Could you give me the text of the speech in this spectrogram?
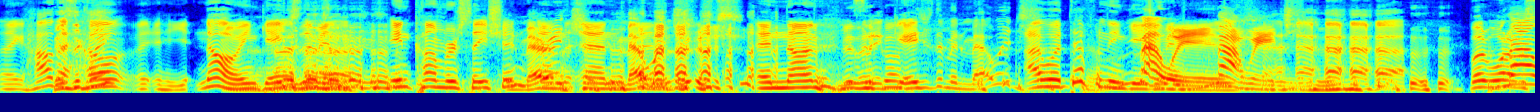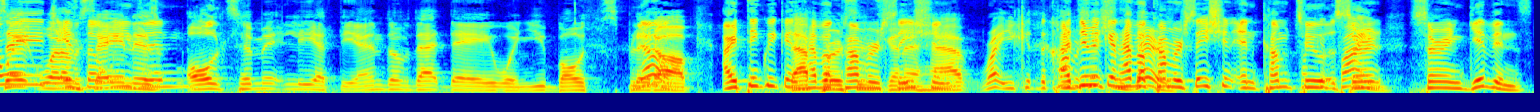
Like how Physically? the hell? uh, uh, No, engage them in, in conversation, In marriage? and and, Marriage? and would non-physical. engage them in marriage. I would definitely engage them in marriage. But what I'm saying, what I'm saying is, ultimately, at the end of that day, when you both split No, up, I think we can have a conversation. have- right? You can. The I think we can have a conversation and come to certain certain givens.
